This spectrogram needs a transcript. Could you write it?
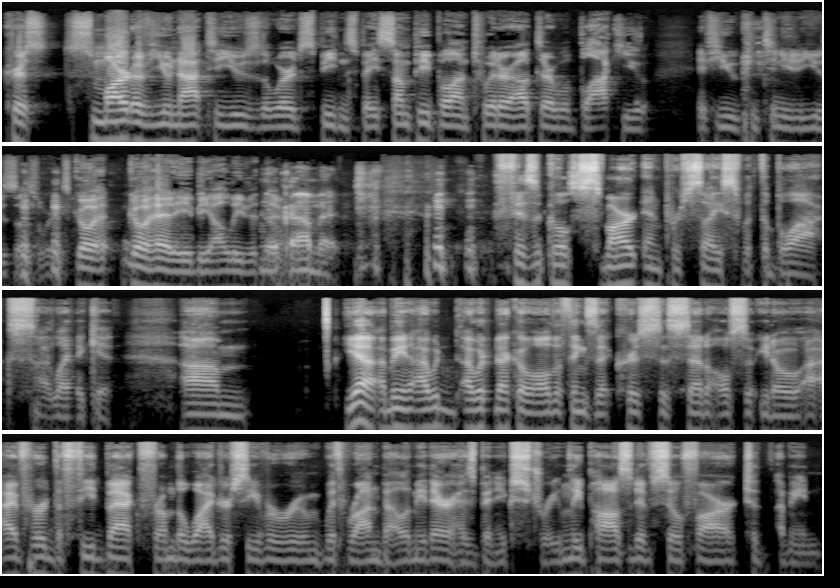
Chris, smart of you not to use the word speed and space. Some people on Twitter out there will block you if you continue to use those words. Go ahead, go ahead, AB. I'll leave it no there. No comment. Physical, smart, and precise with the blocks. I like it. Um, yeah, I mean, I would I would echo all the things that Chris has said. Also, you know, I've heard the feedback from the wide receiver room with Ron Bellamy there has been extremely positive so far. To I mean,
